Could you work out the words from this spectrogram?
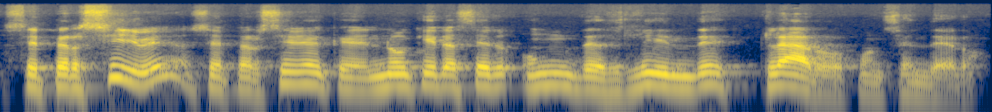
se percibe, se percibe que no quiere hacer un deslinde claro con Sendero.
